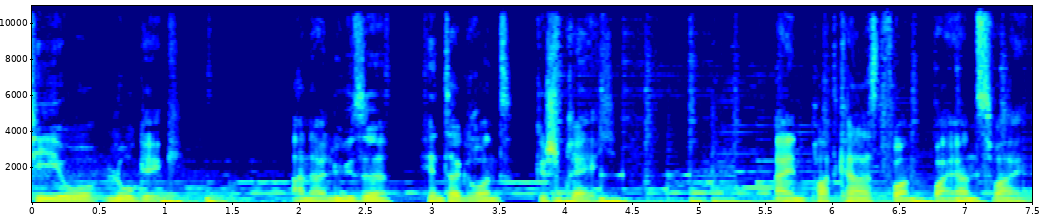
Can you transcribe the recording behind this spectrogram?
Theologik. Analyse, Hintergrund, Gespräch. Ein Podcast von Bayern 2.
